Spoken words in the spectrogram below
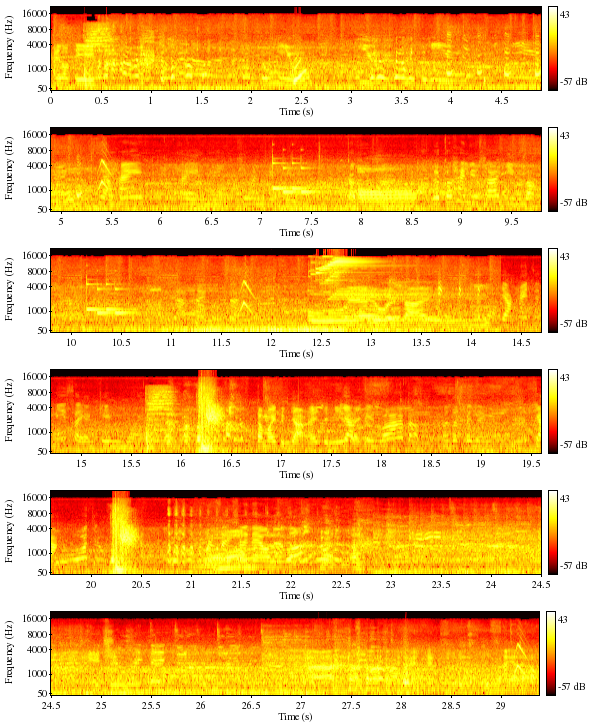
ให้โรตีจุ้งหิว อยากให้ใส่หมวกที่มันดีๆกับอ๋อลิซ่าแล้วก็ให้ลิซ่ายิ้มแบบอยากให้หัวใจโอ้ยให้หัวใจ อยากให้เจนนี่ใส่กางเกงมวยทำไมถึงอยากให้เจนนี่อยากใส่กัเห็นนว่าแบบมันจะเป็นยังไงอยากรู้ว่าจะดูแพงขนาดไหนเหมือนใส่ชาแนลเลยวะอ่าให้อะไรครับ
